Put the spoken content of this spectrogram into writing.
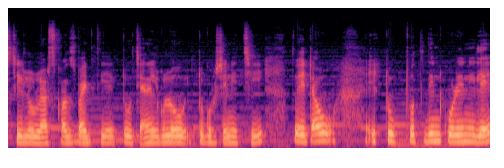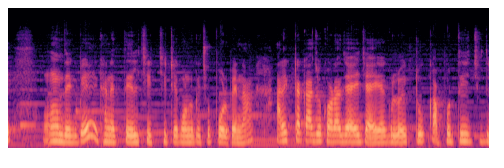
স্টিল উলার স্কচ বাইট দিয়ে একটু চ্যানেলগুলো একটু ঘষে নিচ্ছি। তো এটাও একটু প্রতিদিন করে নিলে দেখবে এখানে তেল চিটচিটে কোনো কিছু পড়বে না। আরেকটা কাজও করা যায়, জায়গাগুলো একটু কাপড় দিয়ে যদি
